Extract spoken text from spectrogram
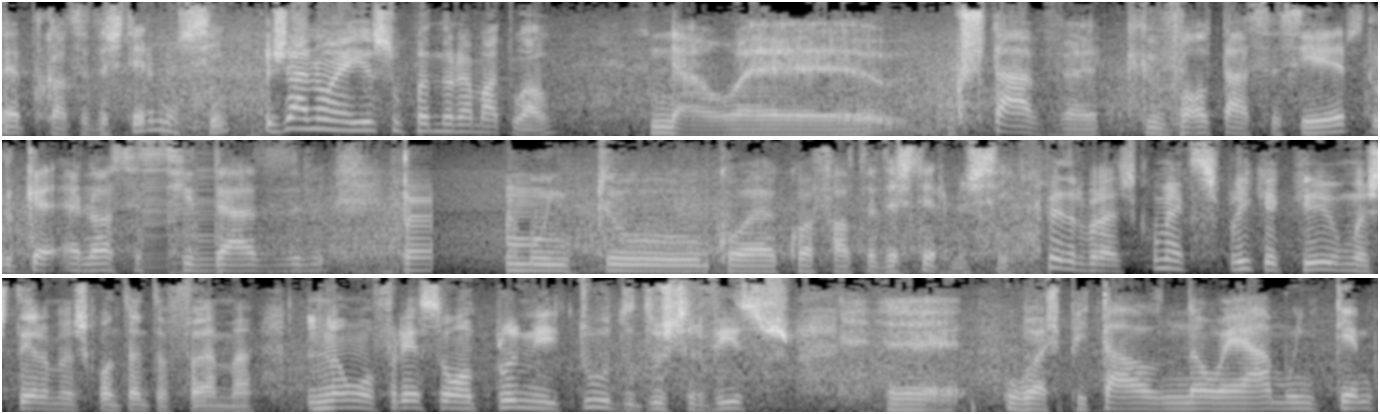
eh, por causa das termas, sim. Já não é esse o panorama atual? Não, eh, gostava que voltasse a ser, porque a nossa cidade muito com a, com a falta das termas, sim. Pedro Brás, como é que se explica que umas termas com tanta fama não ofereçam a plenitude dos serviços? Eh, o hospital não é há muito tempo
